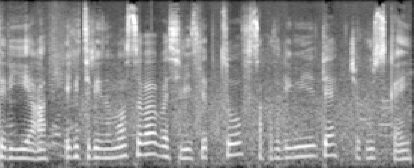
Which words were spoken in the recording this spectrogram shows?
тірияға. Екатерина Мосова, Василий Слепцов, Сақаталиминете, Чекускай.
